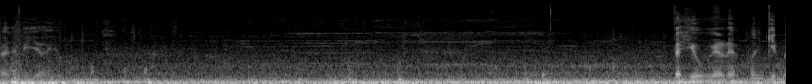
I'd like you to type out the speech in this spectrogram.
น่าจะมีเยอะอยู่แต่หิวอนกันเนี่ยเพิ่งกินไป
